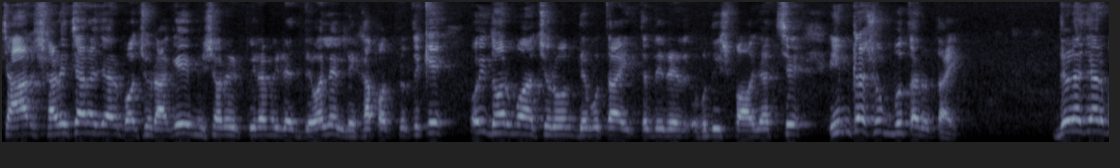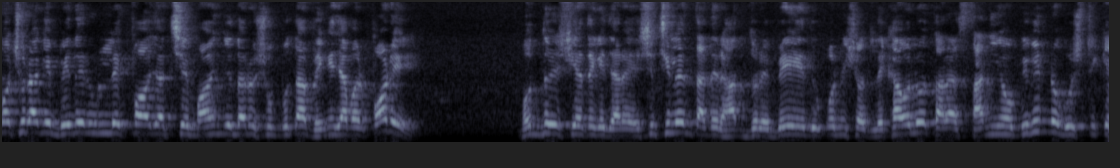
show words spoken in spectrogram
চার, সাড়ে চার হাজার বছর আগে মিশরের পিরামিডের দেওয়ালে লেখাপত্র থেকে ওই ধর্ম আচরণ, দেবতা ইত্যাদির হদিশ পাওয়া যাচ্ছে। ইনকা সভ্যতারও তাই। দেড় হাজার বছর আগে বেদের উল্লেখ পাওয়া যাচ্ছে মহেঞ্জোদারো সভ্যতা ভেঙে যাবার পরে মধ্য এশিয়া থেকে যারা এসেছিলেন, তাদের হাত ধরে বেদ, উপনিষদ লেখা হলো, তারা স্থানীয় বিভিন্ন গোষ্ঠীকে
